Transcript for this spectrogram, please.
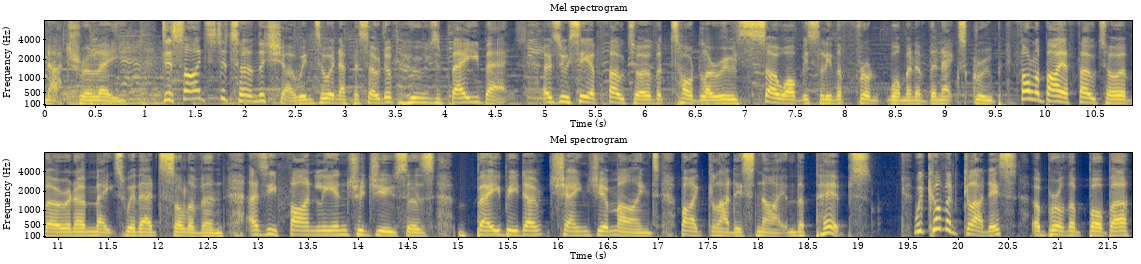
naturally, decides to turn the show into an episode of Who's Baby, as we see a photo of a toddler who's so obviously the front woman of the next group, followed by a photo of her and her mates with Ed Sullivan, as he finally introduces Baby Don't Change Your Mind by Gladys Knight and the Pips. We covered Gladys, a brother Bubba,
